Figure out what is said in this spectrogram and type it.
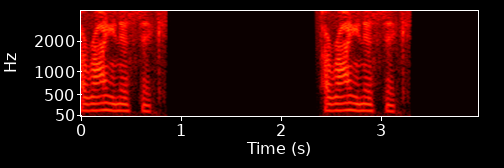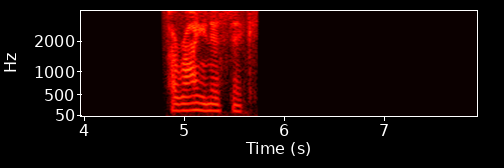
Orionistic. Orionistic. Orionistic.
